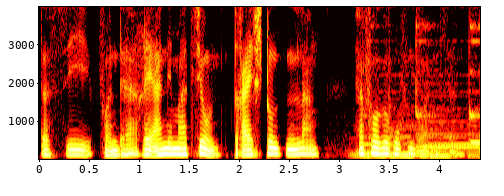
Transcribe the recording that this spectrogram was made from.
dass sie von der Reanimation drei Stunden lang hervorgerufen worden sind.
